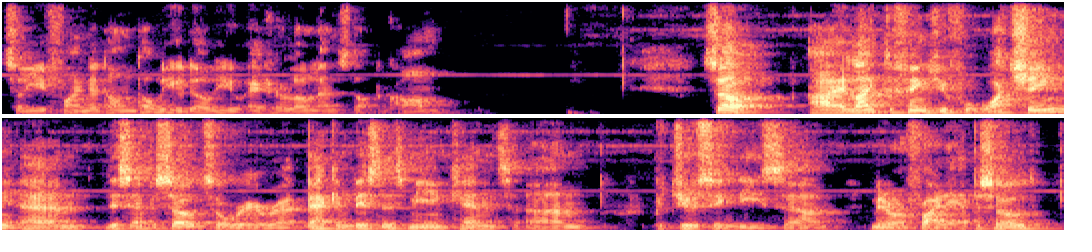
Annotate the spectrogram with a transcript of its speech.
So you find it on www.azurelowlands.com. So I'd like to thank you for watching um, this episode. So we're uh, back in business, me and Kent, um, producing these uh, Middle Friday episode.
